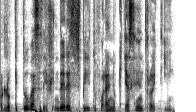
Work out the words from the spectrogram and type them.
Por lo que tú vas a defender ese espíritu foráneo que yace dentro de ti,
